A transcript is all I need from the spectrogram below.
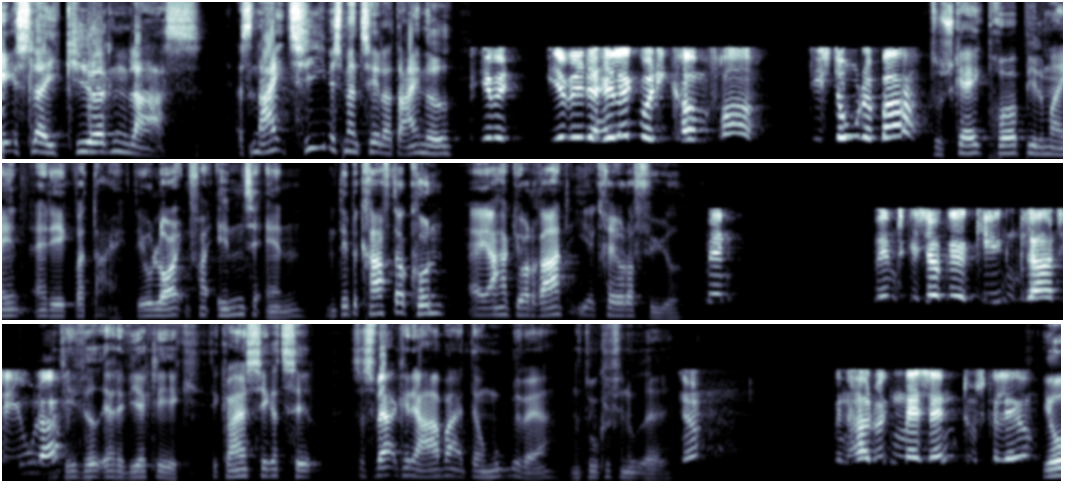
æsler i kirken, Lars. Altså nej, 10, hvis man tæller dig med. Jamen, jeg ved da heller ikke, hvor de kom fra. De stod der bare. Du skal ikke prøve at bilde mig ind, at det ikke var dig. Det er jo løgn fra ende til anden. Men det bekræfter kun, at jeg har gjort ret i at kræve dig fyret. Men hvem skal så gøre kirken klar til juleaften? Det ved jeg da virkelig ikke. Det gør jeg sikkert selv. Så svært kan det arbejde, der umuligt være, når du kan finde ud af det. Ja. Men har du ikke en masse andet, du skal lave? Jo,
